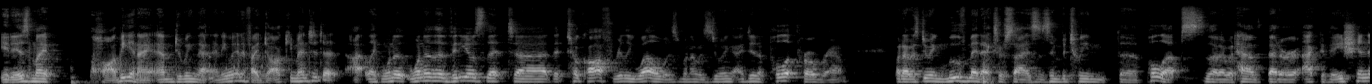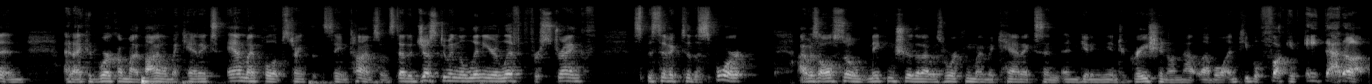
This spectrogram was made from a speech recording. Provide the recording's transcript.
it is my hobby and I am doing that anyway. And if I documented it, I, like one of one of the videos that uh, that took off really well was when I was doing I did a pull up program, but I was doing movement exercises in between the pull ups so that I would have better activation and and I could work on my biomechanics and my pull up strength at the same time. So instead of just doing a linear lift for strength specific to the sport, I was also making sure that I was working my mechanics and, and getting the integration on that level. And people fucking ate that up.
